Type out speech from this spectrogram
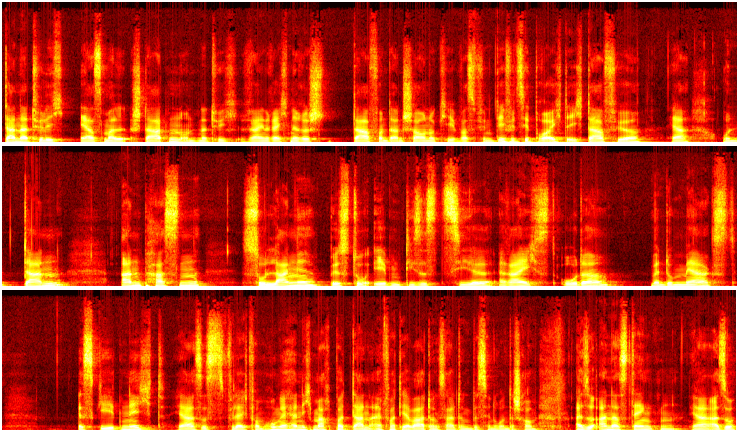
dann natürlich erstmal starten und natürlich rein rechnerisch davon dann schauen, okay, was für ein Defizit bräuchte ich dafür, ja, und dann anpassen, solange bis du eben dieses Ziel erreichst. Oder wenn du merkst, es geht nicht, ja, es ist vielleicht vom Hunger her nicht machbar, dann einfach die Erwartungshaltung ein bisschen runterschrauben. Also anders denken, ja, also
